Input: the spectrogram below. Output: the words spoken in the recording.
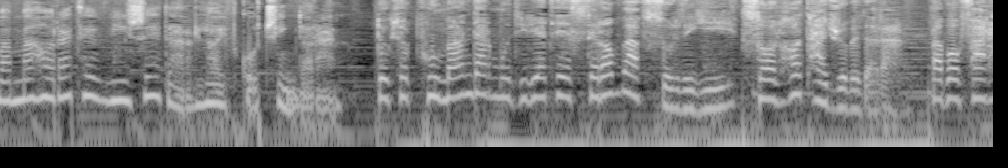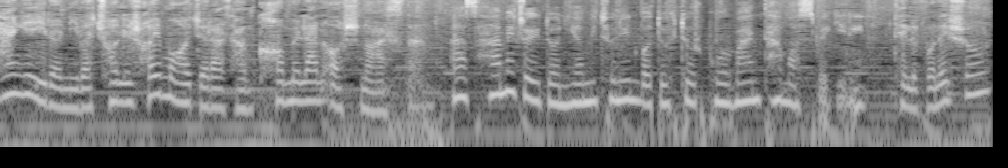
و مهارت ویژه در life coaching دارن دکتر پورمند در مدیریت اضطراب و افسردگی سالها تجربه دارن و با فرهنگ ایرانی و چالش های مهاجرت هم کاملا آشنا هستند. از همه جای دنیا می‌تونین با دکتر پورمند تماس بگیرین. تلفنشون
